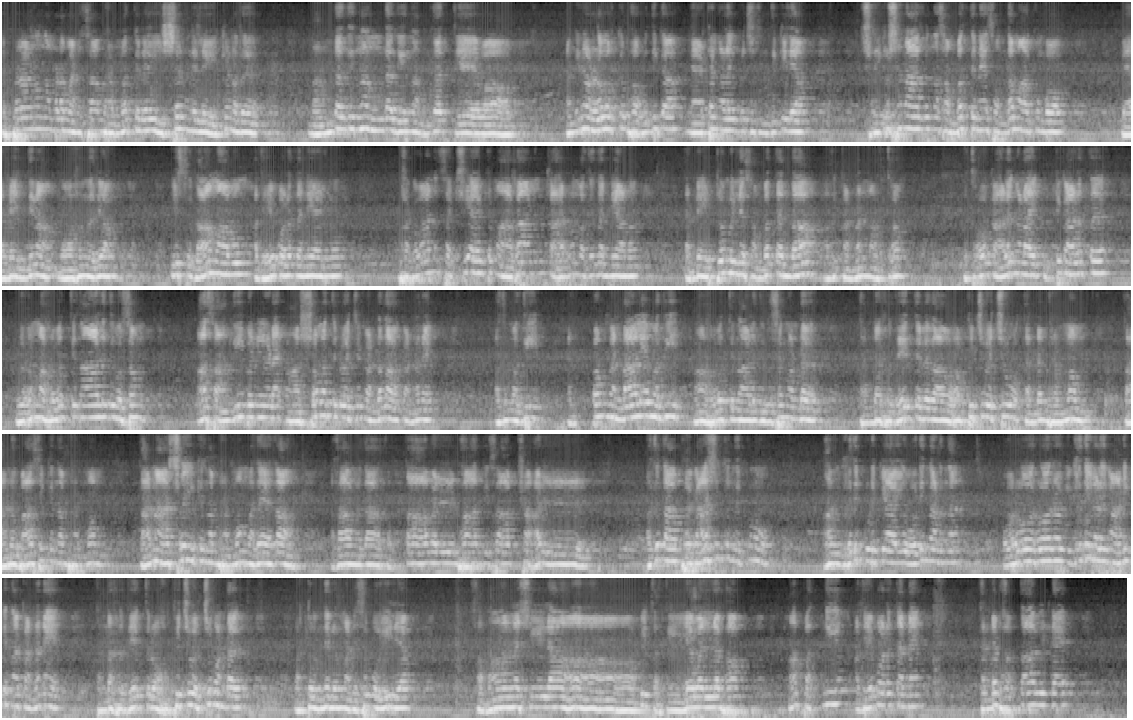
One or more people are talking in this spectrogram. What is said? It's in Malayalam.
എപ്പോഴാണോ നമ്മുടെ മനസ്സാ ബ്രഹ്മത്തിൽ ഈശ്വരനെ ലയിക്കണത്? നന്ദതി നന്ദതി നന്ദത്യേവ. അങ്ങനെയുള്ളവർക്ക് ഭൗതിക നേട്ടങ്ങളെ കുറിച്ച് ചിന്തിക്കില്ല. ശ്രീകൃഷ്ണനാകുന്ന സമ്പത്തിനെ സ്വന്തമാക്കുമ്പോൾ വേറെ എന്തിനാ മോഹം വരിക? ഈ സുധാമാവും അതേപോലെ തന്നെയായിരുന്നു. ഭഗവാൻ സഖിയായിട്ട് മാറാനും കാരണം അത് തന്നെയാണ്. തന്റെ ഏറ്റവും വലിയ സമ്പത്ത് എന്താ അത് കണ്ണൻ മാത്രം. എത്രയോ കാലങ്ങളായി കുട്ടിക്കാലത്ത് വെറും അറുപത്തിനാല് ദിവസം ആ സാന്ദീപനിയുടെ ആശ്രമത്തിൽ വെച്ച് കണ്ടതാ കണ്ണനെ. അത് മതി. അല്പം കണ്ടാലേ മതി. ആ അറുപത്തിനാല് ദിവസം കൊണ്ട് തന്റെ ഹൃദയത്തിൽ ഇതാ ഉറപ്പിച്ചു വെച്ചു. തന്റെ ബ്രഹ്മം താൻ ഉപാസിക്കുന്ന ബ്രഹ്മം താൻ ആശ്രയിക്കുന്ന ബ്രഹ്മം അതേതാ? അതാമതാ തത്താവൽ ഭാതി സാക്ഷാൽ. അത് താ പ്രകാശിച്ച് നിൽക്കണോ ആ വികൃതി കുടിക്കായി ഓടി നടന്ന് ഓരോരോരോ വികൃതികൾ കാണിക്കുന്ന കണ്ണനെ തന്റെ ഹൃദയത്തിൽ ഉറപ്പിച്ചു വെച്ചുകൊണ്ട് മറ്റൊന്നിലും മനസ്സ് പോയില്ല. സമാനശീലാപി ആ പത്നിയും അതേപോലെ തന്നെ തന്റെ ഭർത്താവിന്റെ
